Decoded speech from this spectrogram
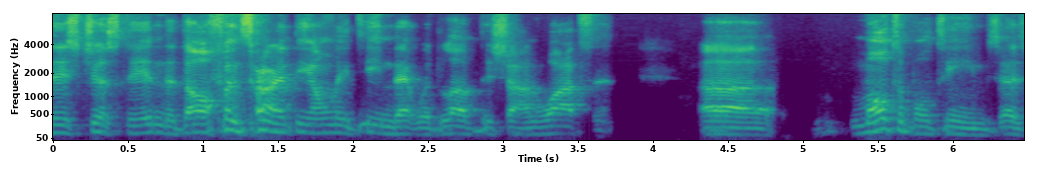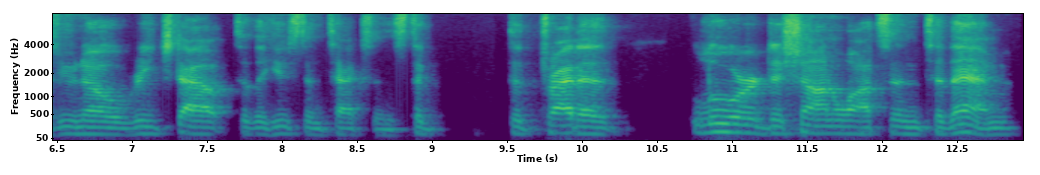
this just in, the Dolphins aren't the only team that would love Deshaun Watson. Uh, multiple teams, as you know, reached out to the Houston Texans to, to try to lure Deshaun Watson to them.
